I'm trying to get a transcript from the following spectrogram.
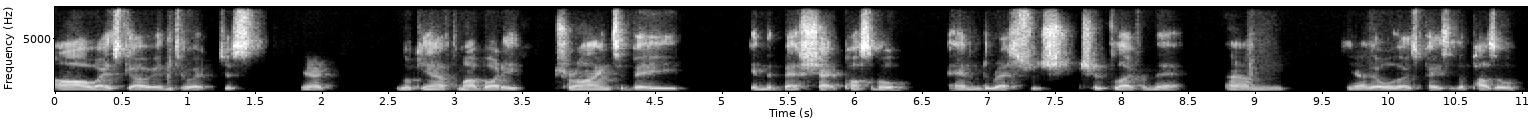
I always go into it just you know looking after my body, trying to be in the best shape possible, and the rest should, should flow from there. Um, you know, all those pieces of the puzzle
